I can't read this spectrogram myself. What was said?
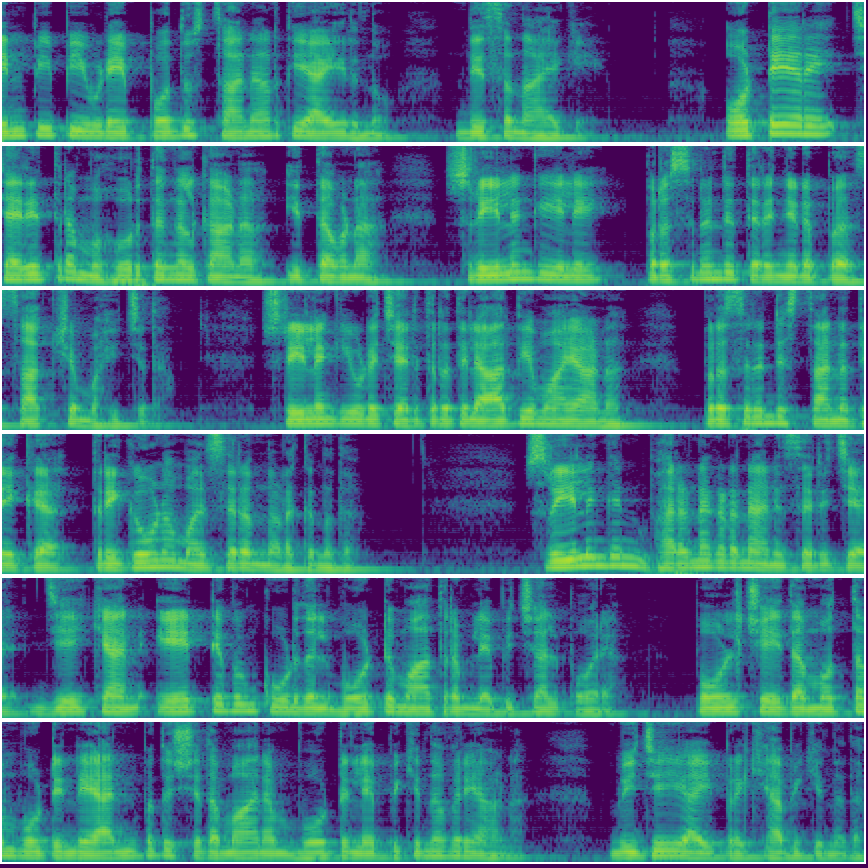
എൻ പി പിയുടെ പൊതു സ്ഥാനാർത്ഥിയായിരുന്നു ദിസനായകെ ഒട്ടേറെ ചരിത്ര മുഹൂർത്തങ്ങൾക്കാണ് ഇത്തവണ ശ്രീലങ്കയിലെ പ്രസിഡന്റ് തിരഞ്ഞെടുപ്പ് സാക്ഷ്യം വഹിച്ചത്. ശ്രീലങ്കയുടെ ചരിത്രത്തിൽ ആദ്യമായാണ് പ്രസിഡന്റ് സ്ഥാനത്തേക്ക് ത്രികോണ മത്സരം നടക്കുന്നത്. ശ്രീലങ്കൻ ഭരണഘടന അനുസരിച്ച് ജയിക്കാൻ ഏറ്റവും കൂടുതൽ വോട്ട് മാത്രം ലഭിച്ചാൽ പോരാ. പോൾ ചെയ്ത മൊത്തം വോട്ടിന്റെ അൻപത് ശതമാനം വോട്ട് ലഭിക്കുന്നവരെയാണ് വിജയിയായി പ്രഖ്യാപിക്കുന്നത്.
